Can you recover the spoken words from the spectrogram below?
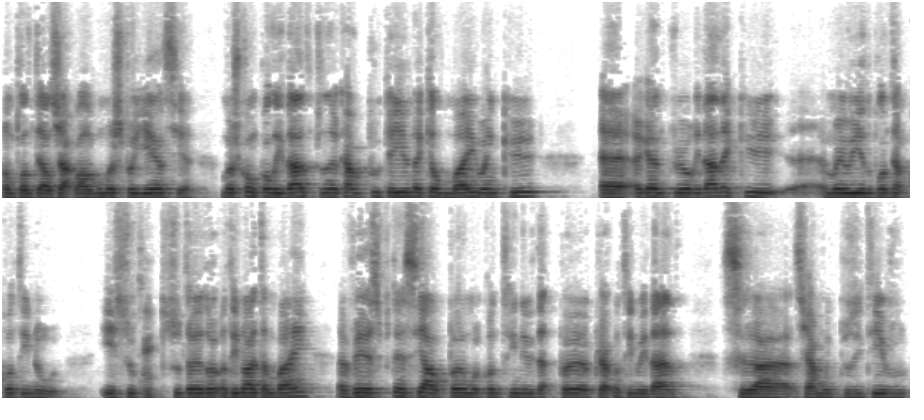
é um plantel já com alguma experiência, mas com qualidade, portanto acaba por cair naquele meio em que a grande prioridade é que a maioria do plantel continue. E se o, se o treinador continuar também a ver esse potencial para uma continuidade, para, para continuidade será, será muito positivo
